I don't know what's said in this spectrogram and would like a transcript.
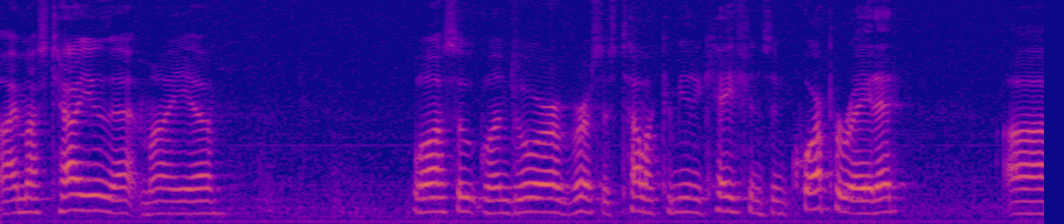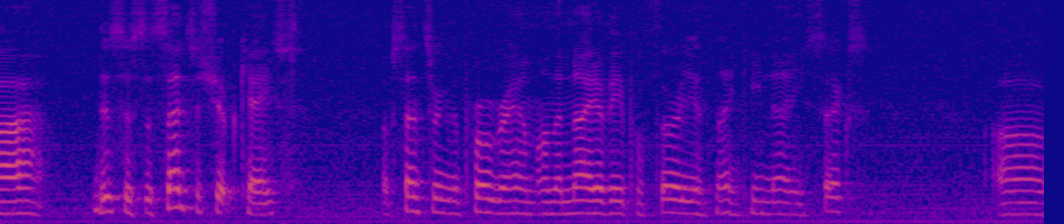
I must tell you that my uh, lawsuit Glendora versus Telecommunications Incorporated. Uh, this is the censorship case of censoring the program on the night of April 30th, 1996. Uh,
